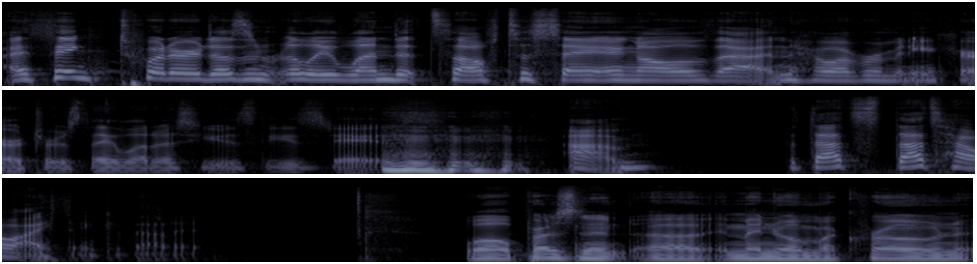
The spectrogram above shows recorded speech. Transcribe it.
I think Twitter doesn't really lend itself to saying all of that and however many characters they let us use these days. um, but that's that's how I think about it. Well, President uh, Emmanuel Macron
